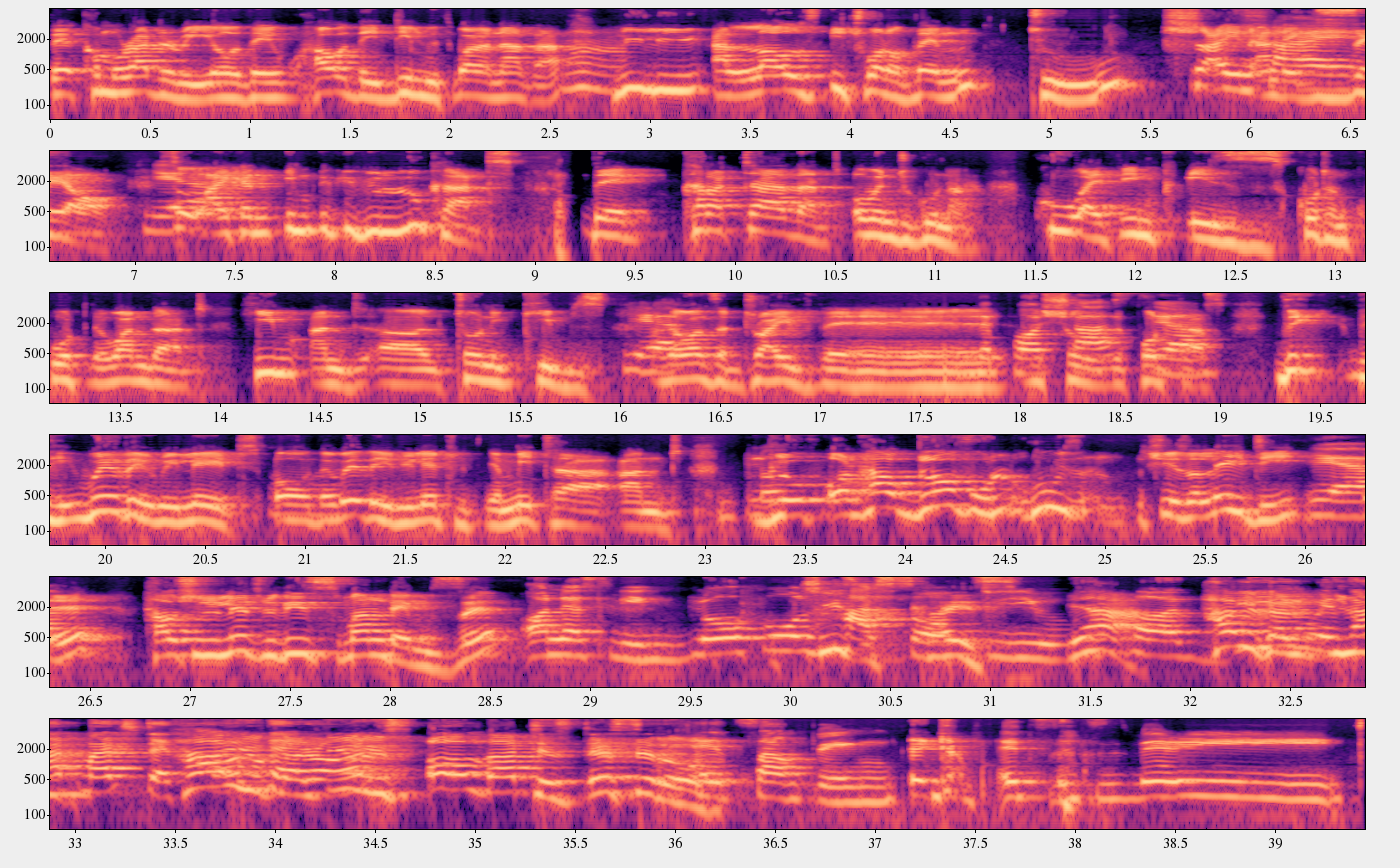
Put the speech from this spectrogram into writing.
their camaraderie or they how they deal with one another Mm. really allows each one of them to shine, and Shine. excel. So I can, if you look at the character that Owen Juguna, who I think is quote unquote the one that him and uh, Tony Kibs are the ones that drive the, The show, the podcast, yeah. The, the way they relate, or the way they relate with Yamita and Glove, on how Glowful, who is she's a lady, Yeah. eh, how she relates with these mandems, eh? honestly glowful Jesus off Christ. to you Yeah. How you can- with you- that much testosterone How you can deal with all that testosterone? it's something it's it's very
